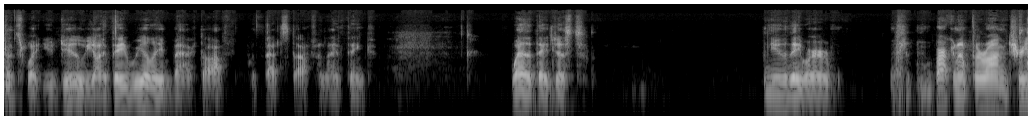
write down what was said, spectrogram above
that's what you do. You know, they really backed off with that stuff. And I think whether they just knew they were barking up the wrong tree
